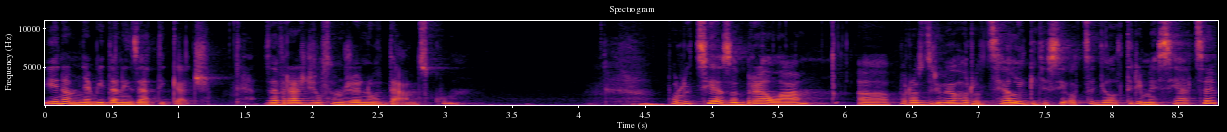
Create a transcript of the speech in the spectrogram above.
Je na mňa vydaný zatýkač. Zavraždil som ženu v Dánsku. Polícia zobrala uh, porozdrivého do cely, kde si odsedel 3 mesiace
